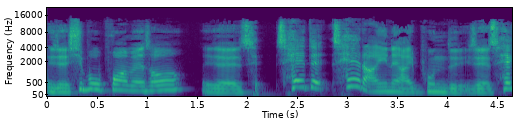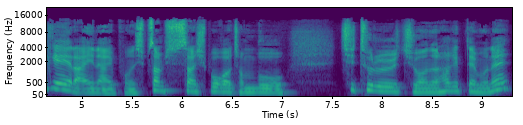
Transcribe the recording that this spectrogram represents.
이제 15 포함해서 이제 세- 세대 세 라인의 아이폰들 이제 세 개의 라인의 아이폰 13, 14, 15가 전부 Qi2를 지원을 하기 때문에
